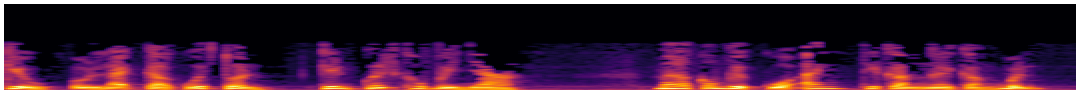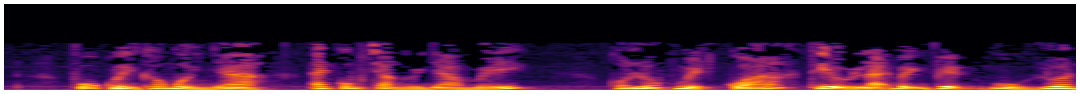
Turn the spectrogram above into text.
kiểu ở lại cả cuối tuần, kiên quyết không về nhà. Mà công việc của anh thì càng ngày càng bận. Vũ Quỳnh không ở nhà, anh cũng chẳng ở nhà mấy. Có lúc mệt quá thì ở lại bệnh viện ngủ luôn.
